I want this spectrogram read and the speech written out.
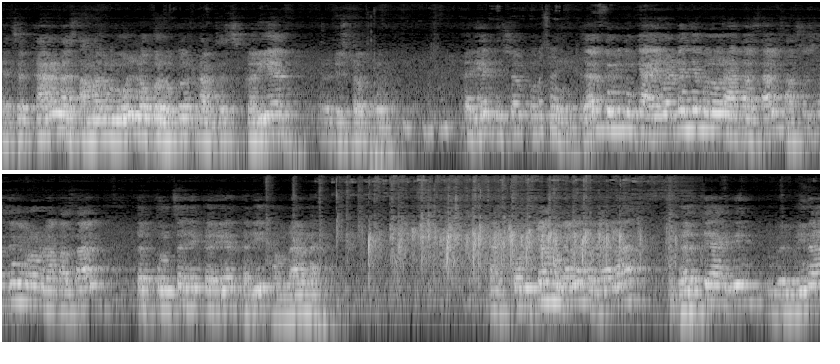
याचं कारण असतं आम्हाला मूल नको नको तर आमचं करिअर डिस्टर्ब होईल. करिअर डिस्टर्ब होत नाही. जर तुम्ही तुमच्या आई वडिलांच्या बरोबर राहत असाल सासू सासऱ्यांच्या बरोबर राहत असाल तर तुमचं हे करिअर कधी थांबणार नाही. तुमच्या मुलाला बघायला घरचे अगदी विना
